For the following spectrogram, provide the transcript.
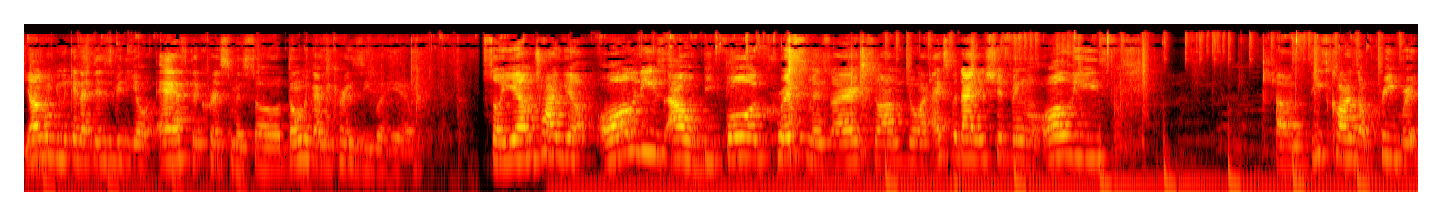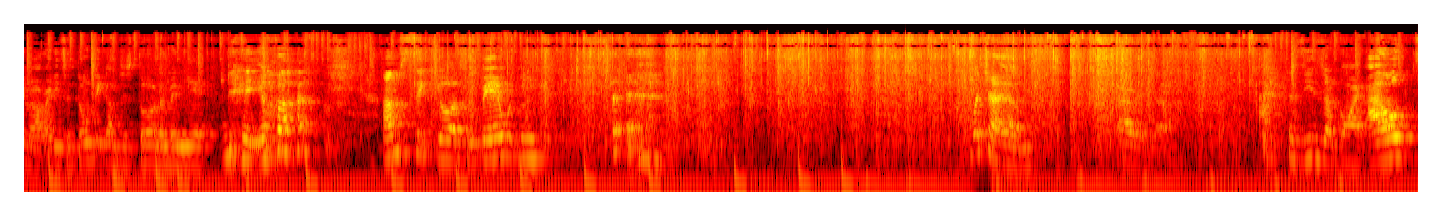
Y'all gonna be looking at this video after Christmas. So don't look at me crazy, but yeah. So yeah, I'm trying to get all of these out before Christmas, alright? So I'm doing expedited shipping on all these. Um, these cards are pre-written already, so don't think I'm just throwing them in yet. I'm sick, y'all, so bear with me. Which I am. There. Because these are going out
